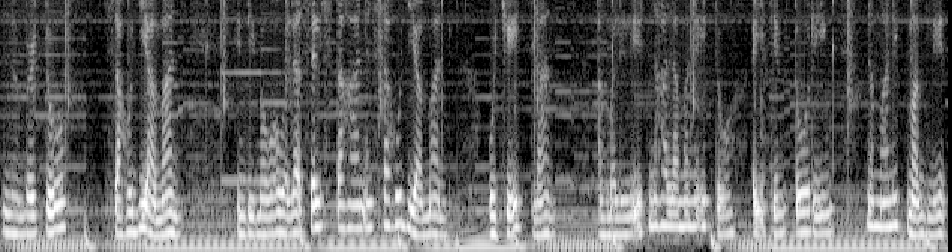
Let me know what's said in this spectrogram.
Number 2, sahod yaman. Hindi mawawala sa listahan ang sahod yaman o jade plant. Ang maliliit na halaman na ito ay itinuturing na money magnet.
